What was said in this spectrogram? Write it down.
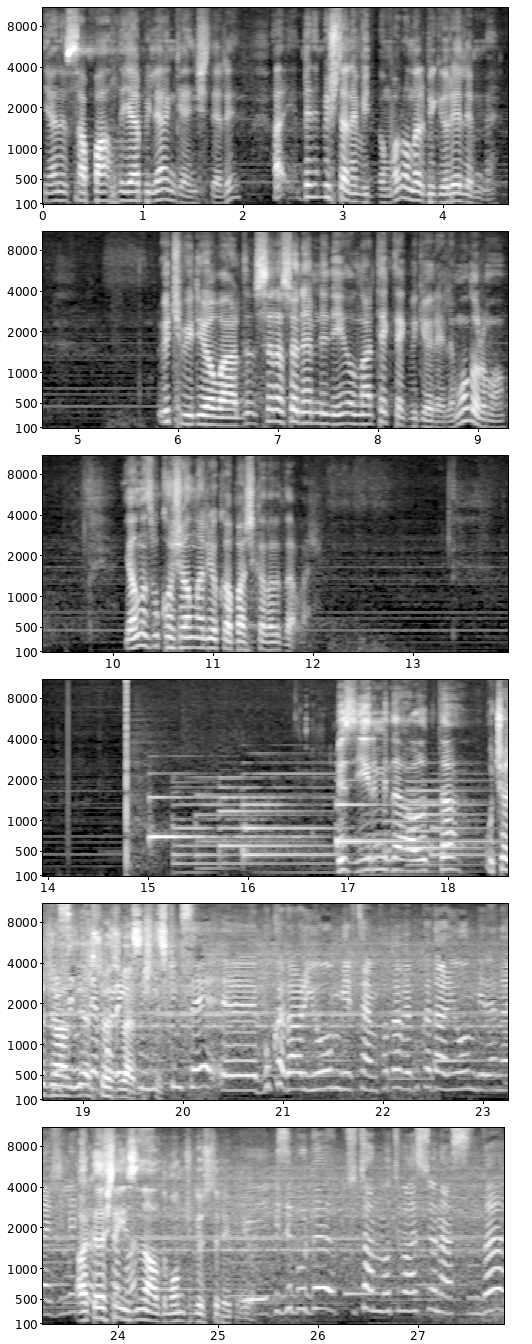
yani sabahlayabilen gençleri benim üç tane videom var onları bir görelim mi? Üç video vardı. Sırası önemli değil. Onlar tek tek bir görelim. Olur mu? Yalnız bu koşanlar yok. ha, Başkaları da var. Biz 20'de Aralık'ta uçacağız diye Kesinlikle söz para için hiç kimse e, bu kadar yoğun bir tempoda ve bu kadar yoğun bir enerjiyle Arkadaşlar çalışamaz. izin aldım. Onu gösterebiliyor. E, bizi burada tutan motivasyon aslında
